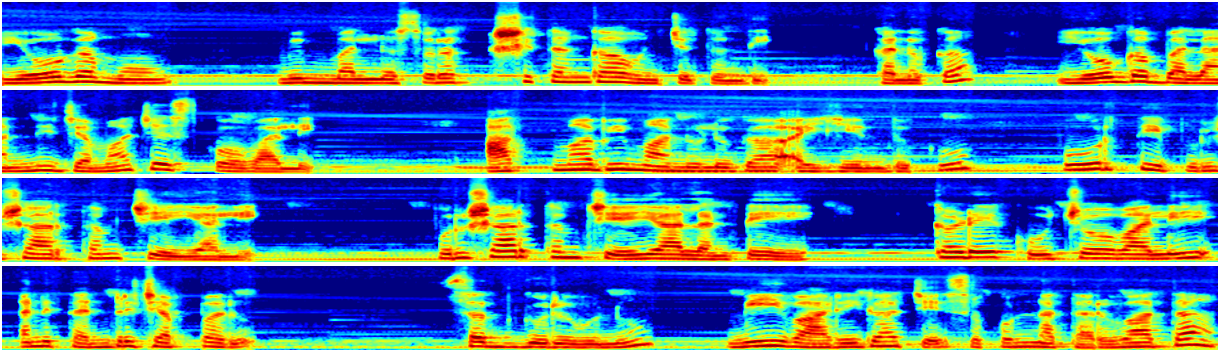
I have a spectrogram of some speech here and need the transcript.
యోగము మిమ్మల్ని సురక్షితంగా ఉంచుతుంది. కనుక యోగ బలాన్ని జమ చేసుకోవాలి. ఆత్మాభిమానులుగా అయ్యేందుకు పూర్తి పురుషార్థం చేయాలి. పురుషార్థం చేయాలంటే ఇక్కడే కూర్చోవాలి అని తండ్రి చెప్పరు. సద్గురువును మీ వారిగా చేసుకున్న తరువాత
